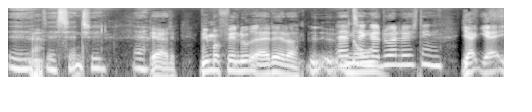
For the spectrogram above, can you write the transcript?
ja. det er sindssygt. det er det. Vi må finde ud af det. Eller, Hvad nogen... tænker du er løsningen? Ja, ja,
